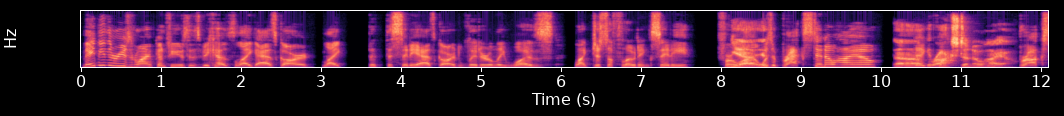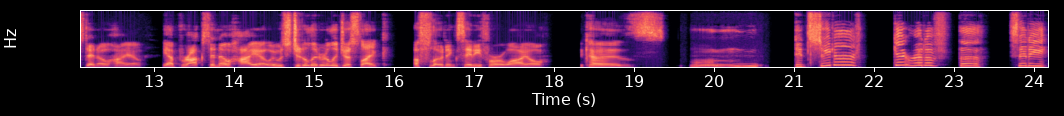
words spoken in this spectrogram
maybe the reason why I'm confused is because like Asgard, like the the city Asgard, literally was like just a floating city for a Yeah, while. it- was it Braxton, Ohio? uh, I get the- Broxton, Ohio. Broxton, Ohio. Yeah, Broxton, Ohio. It was ju- literally just like a floating city for a while because mm, did Surtur get rid of the city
